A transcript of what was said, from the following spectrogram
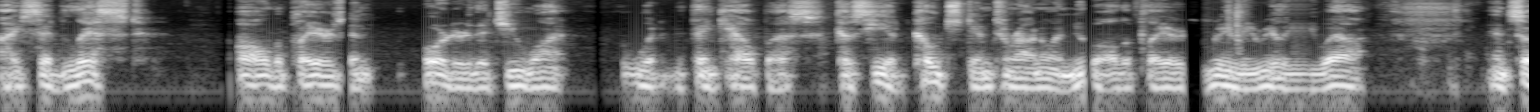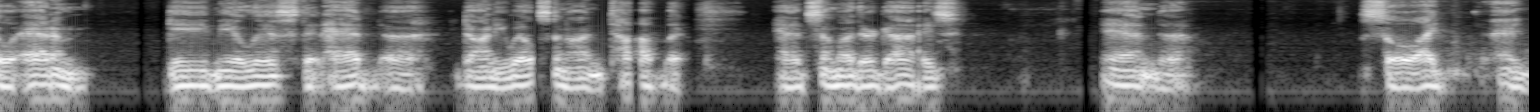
I said list all the players in order that you want would think help us because he had coached in Toronto and knew all the players really really well. And so Adam gave me a list that had uh, Donnie Wilson on top, but had some other guys, and uh, so I, I,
